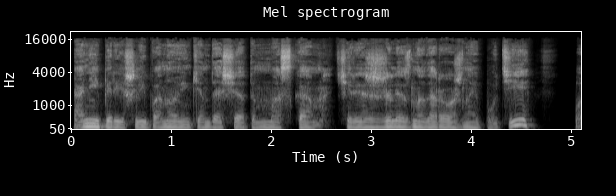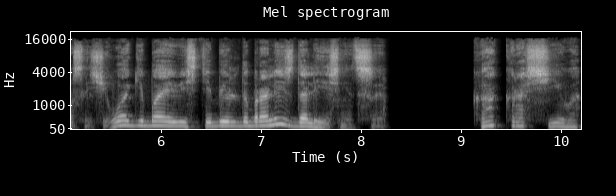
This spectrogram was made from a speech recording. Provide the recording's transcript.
Они перешли по новеньким дощатым мосткам через железнодорожные пути, после чего, огибая вестибюль, добрались до лестницы. «Как красиво!»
